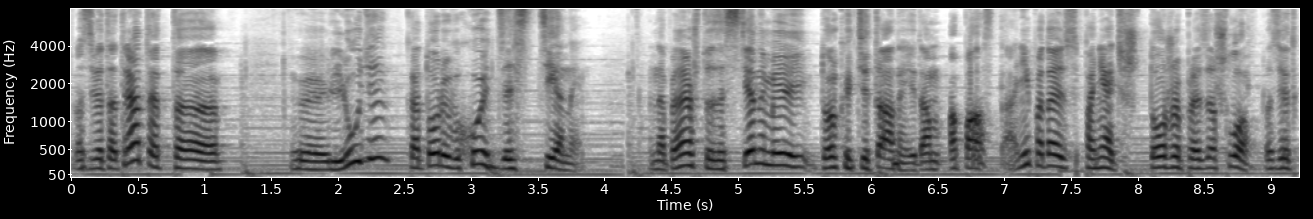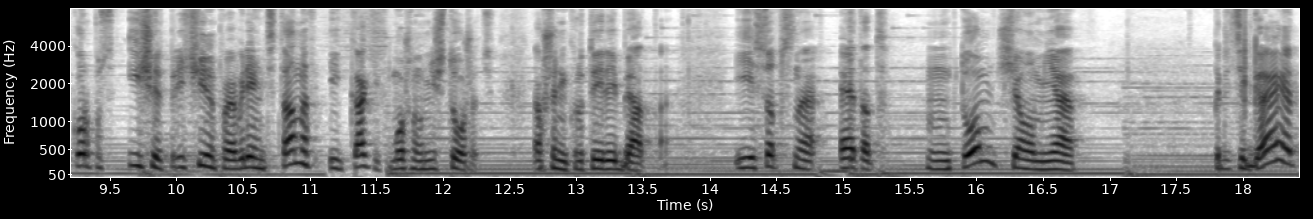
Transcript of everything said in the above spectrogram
Разведотряд — это э, люди, которые выходят за стены. Напоминаю, что за стенами только титаны, и там опасно. Они пытаются понять, что же произошло. Разведкорпус ищет причины появления титанов и как их можно уничтожить. Так что они крутые ребята. И, собственно, этот том, чем он меня притягает,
